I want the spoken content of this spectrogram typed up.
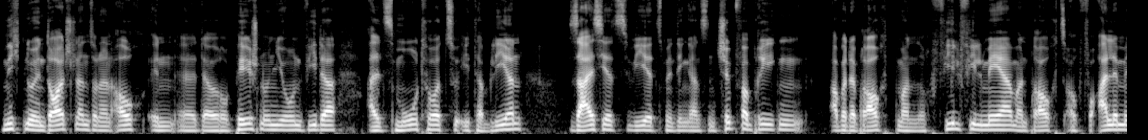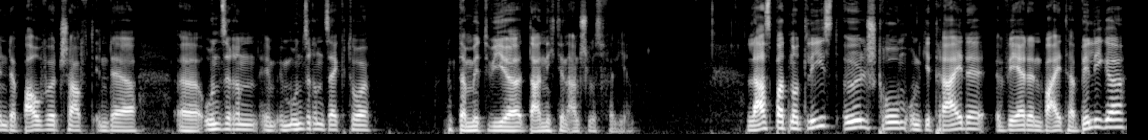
nicht nur in Deutschland, sondern auch in äh, der Europäischen Union wieder als Motor zu etablieren. Sei es jetzt wie jetzt mit den ganzen Chipfabriken, aber da braucht man noch viel, viel mehr. Man braucht es auch vor allem in der Bauwirtschaft, in der äh, unseren, im, im unseren Sektor, damit wir da nicht den Anschluss verlieren. Last but not least, Öl, Strom und Getreide werden weiter billiger.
